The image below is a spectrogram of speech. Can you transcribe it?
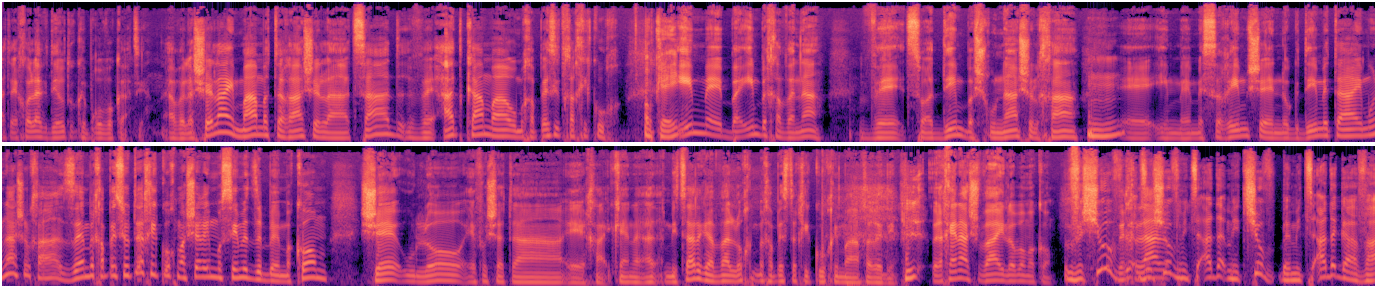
אתה יכול להגדיר אותו כפרובוקציה. אבל השאלה היא מה המטרה של הצעד ועד כמה הוא מחפש איתך חיכוך. אוקיי. אם uh, באים בכוונה וצועדים בשכונה שלך uh, עם uh, מסרים שנוגדים את האמונה שלך, זה מחפש יותר חיכוך מאשר אם עושים את זה במקום שהוא לא איפה שאתה uh, חי. כן, מצעד הגאווה לא מחפש את החיכוך עם החרדים. ולכן ההשוואה היא לא במקום. ושוב, בכלל- ושוב, מצעד, שוב, במצעד הגאווה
